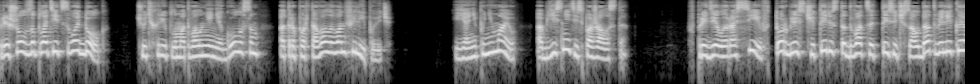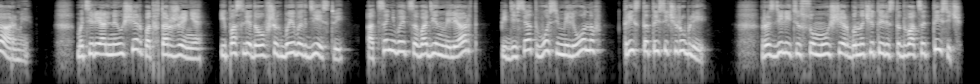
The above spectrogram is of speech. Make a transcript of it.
Пришел заплатить свой долг, чуть хриплым от волнения голосом отрапортовал Иван Филиппович. «Я не понимаю. Объяснитесь, пожалуйста». В пределы России вторглись 420 тысяч солдат Великой армии. Материальный ущерб от вторжения и последовавших боевых действий оценивается в 1 миллиард 58 миллионов 300 тысяч рублей. Разделите сумму ущерба на 420 тысяч,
